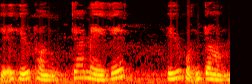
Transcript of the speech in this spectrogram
dễ hiểu thuận cha mẹ ghét hiếu vẫn tròn.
